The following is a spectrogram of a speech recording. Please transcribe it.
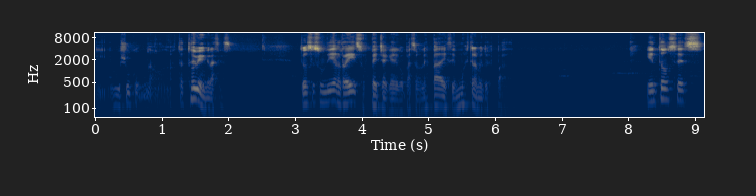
Y Bushuku, no, no, está, estoy bien, gracias. Entonces un día el rey sospecha que algo pasa con la espada y dice, muéstrame tu espada. Y entonces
